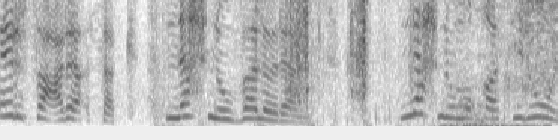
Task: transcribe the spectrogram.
ارفع رأسك. نحن فالورانت. نحن مقاتلون.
